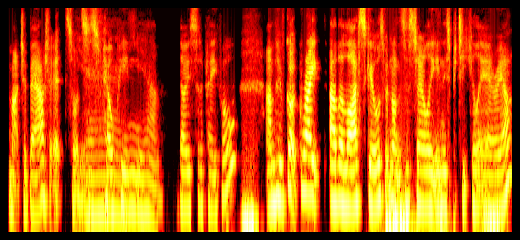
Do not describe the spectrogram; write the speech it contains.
much about it. So it's just helping Yeah. Those sort of people um, who've got great other life skills, but not necessarily in this particular area.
